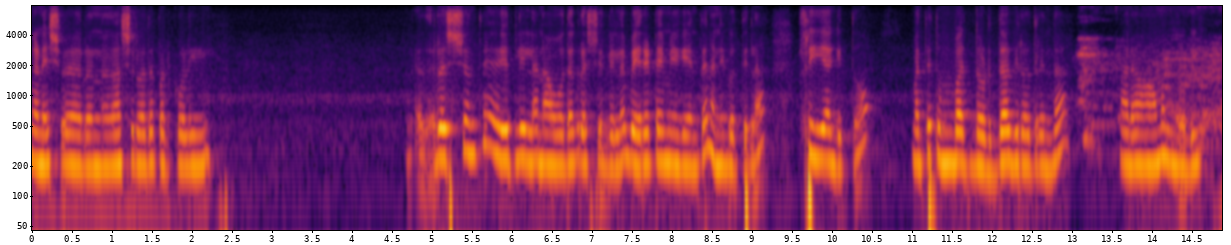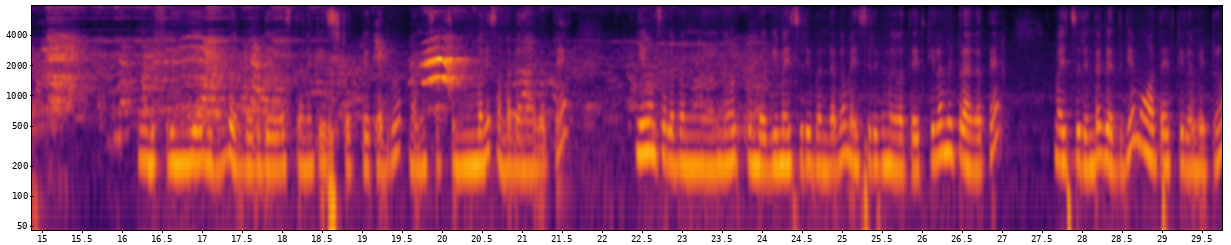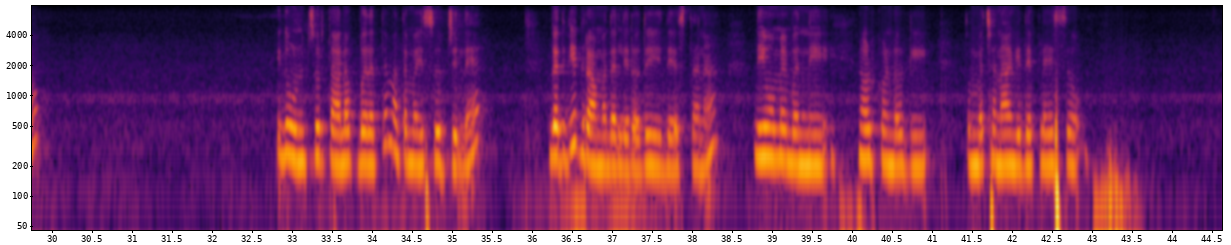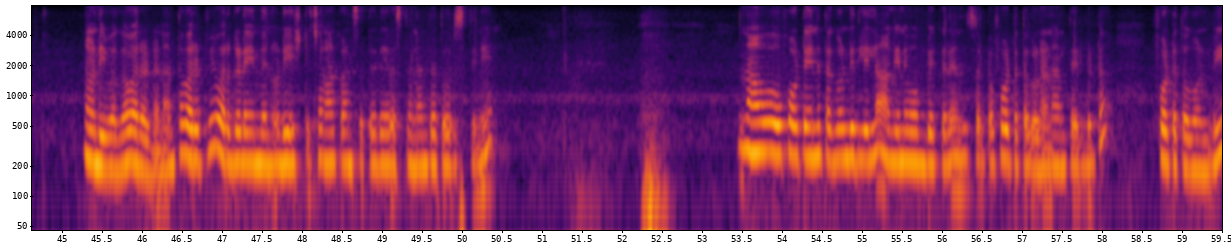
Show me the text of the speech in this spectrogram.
ಗಣೇಶ್ವರನ ಆಶೀರ್ವಾದ ಪಡ್ಕೊಳ್ಳಿ. ರಶ್ ಅಂತ ಇರಲಿಲ್ಲ, ನಾವು ಹೋದಾಗ ರಶ್ ಇರಲಿಲ್ಲ. ಬೇರೆ ಟೈಮಿಗೆ ಅಂತ ನನಗೆ ಗೊತ್ತಿಲ್ಲ. ಫ್ರೀಯಾಗಿತ್ತು. ಮತ್ತು ತುಂಬ ದೊಡ್ಡದಾಗಿರೋದ್ರಿಂದ ಆರಾಮಾಗಿ ನೋಡಿ. ನೋಡಿ, ಫ್ರೀಯಾಗಿ ಬರ್ಬೋದು ದೇವಸ್ಥಾನಕ್ಕೆ ಎಷ್ಟೊತ್ತು ಬೇಕಾದರೂ. ಮನಸ್ಸಿಗೆ ತುಂಬಾ ಸಮಾಧಾನ ಆಗುತ್ತೆ. ನೀವೊಂದು ಸಲ ಬನ್ನಿ, ನೋಡ್ಕೊಂಡು ಹೋಗಿ. ಮೈಸೂರಿಗೆ ಬಂದಾಗ ಮೈಸೂರಿಗೆ ಮೂವತ್ತೈದು ಕಿಲೋಮೀಟ್ರ್ ಆಗುತ್ತೆ. ಮೈಸೂರಿಂದ ಗದ್ಗೆ ಮೂವತ್ತೈದು ಕಿಲೋಮೀಟ್ರು. ಇದು ಹುಣಸೂರು ತಾಲೂಕು ಬರುತ್ತೆ, ಮತ್ತು ಮೈಸೂರು ಜಿಲ್ಲೆ. ಗದ್ಗೆ ಗ್ರಾಮದಲ್ಲಿರೋದು ಈ ದೇವಸ್ಥಾನ. ನೀವೊಮ್ಮೆ ಬನ್ನಿ ನೋಡ್ಕೊಂಡೋಗಿ ತುಂಬ ಚೆನ್ನಾಗಿದೆ ಪ್ಲೇಸು. ನೋಡಿ ಇವಾಗ ಹೊರಡೋಣ ಅಂತ ಹೊರಟ್ವಿ. ಹೊರಗಡೆಯಿಂದ ನೋಡಿ ಎಷ್ಟು ಚೆನ್ನಾಗಿ ಕಾಣಿಸುತ್ತೆ ದೇವಸ್ಥಾನ ಅಂತ ತೋರಿಸ್ತೀನಿ. ನಾವು ಫೋಟೋ ಏನು ತಗೊಂಡಿರಲಿಲ್ಲ ಹಾಗೇ ಹೋಗ್ಬೇಕಾದ್ರೆ ಸ್ವಲ್ಪ ಫೋಟೋ ತಗೊಳ್ಳೋಣ ಅಂತ ಹೇಳ್ಬಿಟ್ಟು ಫೋಟೋ ತಗೊಂಡ್ವಿ.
